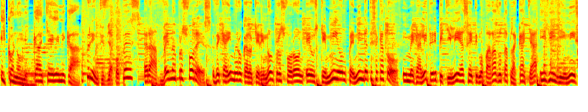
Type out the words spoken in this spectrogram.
Οικονομικά και ελληνικά. Πριν τις διακοπές, ραβένα προσφορές. Δεκαήμερο καλοκαιρινών προσφορών έως και μείον 50%. Η μεγαλύτερη ποικιλία σε ετοιμοπαράδοτα πλακάκια, είδη υγιεινής,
